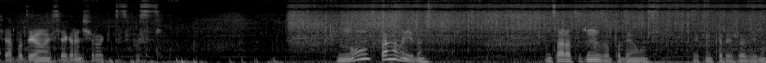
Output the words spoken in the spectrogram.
Ще подивимося, як ранчероки тут спустить. Ну, впевнено їде. Зараз тут внизу подивимося, як він калюжу обійде.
